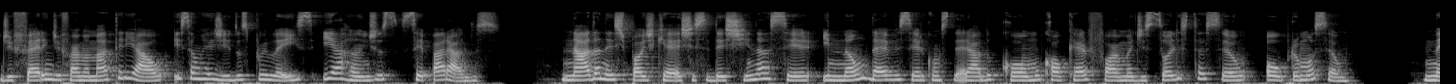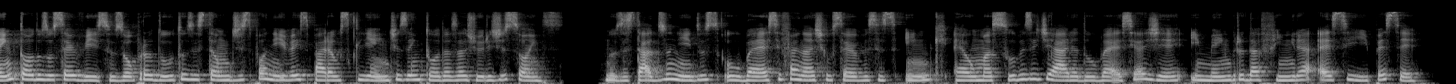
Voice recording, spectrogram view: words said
diferem de forma material e são regidos por leis e arranjos separados. Nada neste podcast se destina a ser e não deve ser considerado como qualquer forma de solicitação ou promoção. Nem todos os serviços ou produtos estão disponíveis para os clientes em todas as jurisdições. Nos Estados Unidos, o UBS Financial Services Inc. é uma subsidiária do UBS AG e membro da FINRA SIPC.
